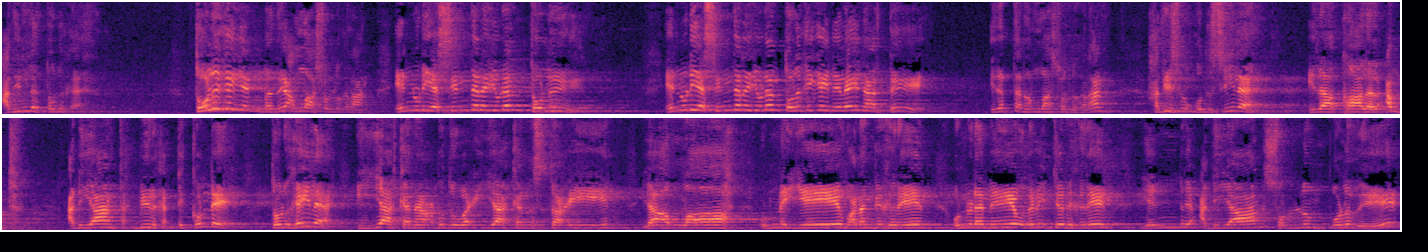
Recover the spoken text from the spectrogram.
அது இல்லை தொழுகை. தொழுகை என்பது அல்லாஹ் சொல்லுகிறான். என்னுடைய சிந்தனையுடன் தொழு. என்னுடைய சிந்தனையுடன் தொழுகையை நிலைநாட்டு. இதைத்தான் அல்லாஹ் சொல்லுகிறான். ஹதீஸுல் குதுசீல இதா காலல் அப்த் அடியான் தக்பீர் கட்டிக்கொண்டு தொழுகையில இய்யாக்க நஅபுது வ இய்யாக்க நஸ்தஈன் யா அல்லாஹ் உன்னையே வணங்குகிறேன். உன்னிடமே உதவி தேடுகிறேன் என்று அடியான் சொல்லும் பொழுது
